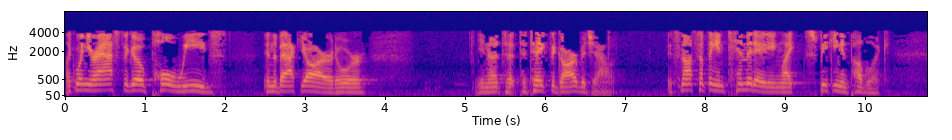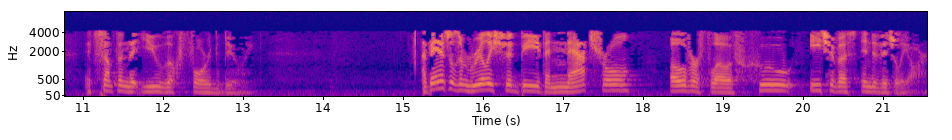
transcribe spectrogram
Like when you're asked to go pull weeds in the backyard or you know to, to take the garbage out. It's not something intimidating like speaking in public. It's something that you look forward to doing. Evangelism really should be the natural overflow of who each of us individually are.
